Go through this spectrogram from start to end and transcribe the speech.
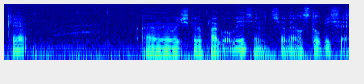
Okay. And then we're just going to plug all these in so they'll still be set.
